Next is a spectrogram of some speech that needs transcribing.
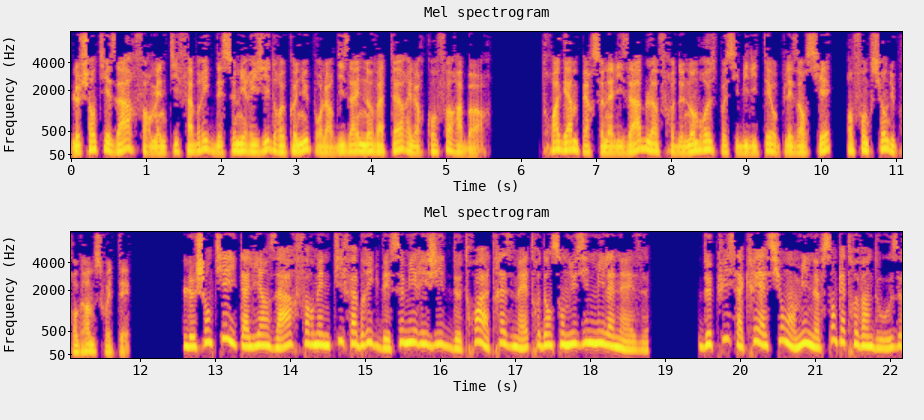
Le chantier Zar Formenti fabrique des semi-rigides reconnus pour leur design novateur et leur confort à bord. Trois gammes personnalisables offrent de nombreuses possibilités aux plaisanciers, en fonction du programme souhaité. Le chantier italien Zar Formenti fabrique des semi-rigides de 3 à 13 mètres dans son usine milanaise. Depuis sa création en 1992,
